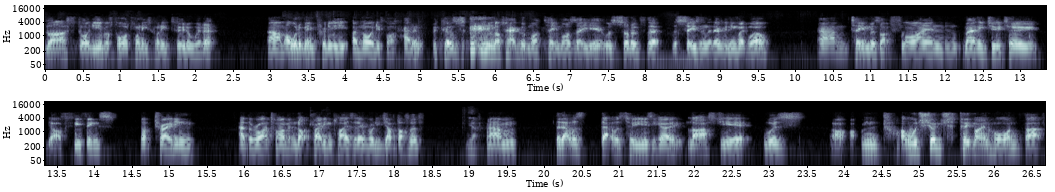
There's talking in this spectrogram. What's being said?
last or year before 2022 to win it. Um, I would have been pretty annoyed if I hadn't because of how good my team was that year. It was sort of the the season that everything went well. Um, team was like flying, mainly due to yeah, a few things like trading at the right time and not trading players that everybody jumped off of. Yep. Um, so that was that was two years ago. Last year was I, I would should toot my own horn, but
